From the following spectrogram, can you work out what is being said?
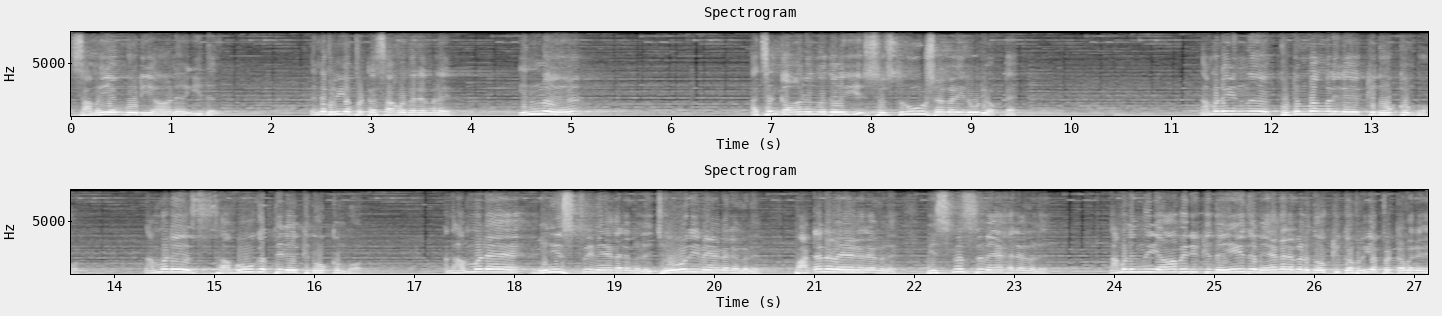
സമയം കൂടിയാണ് ഇത്. എന്റെ പ്രിയപ്പെട്ട സഹോദരങ്ങളെ ഇന്ന് അച്ഛൻ കാണുന്നത് ഈ ശുശ്രൂഷകളിലൂടെയൊക്കെ. നമ്മുടെ ഇന്ന് കുടുംബങ്ങളിലേക്ക് നോക്കുമ്പോൾ നമ്മുടെ സമൂഹത്തിലേക്ക് നോക്കുമ്പോൾ നമ്മുടെ മിനിസ്ട്രി മേഖലകൾ ജോലി മേഖലകൾ പഠന മേഖലകൾ ബിസിനസ് മേഖലകൾ നമ്മൾ ഇന്ന് വ്യാപരിക്കുന്ന ഏത് മേഖലകൾ നോക്കിക്കോ പ്രിയപ്പെട്ടവരെ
